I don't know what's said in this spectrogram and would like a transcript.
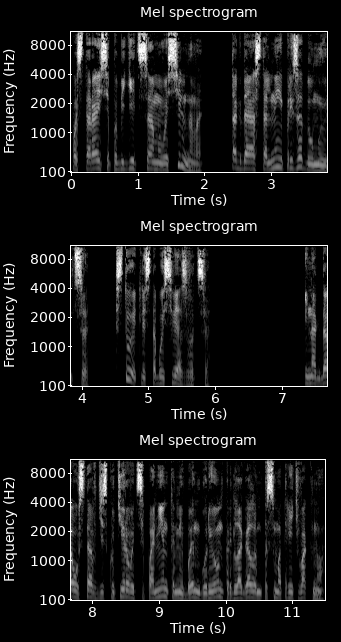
Постарайся победить самого сильного, тогда остальные призадумаются, стоит ли с тобой связываться. Иногда, устав дискутировать с оппонентами, Бен-Гурион предлагал им посмотреть в окно.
